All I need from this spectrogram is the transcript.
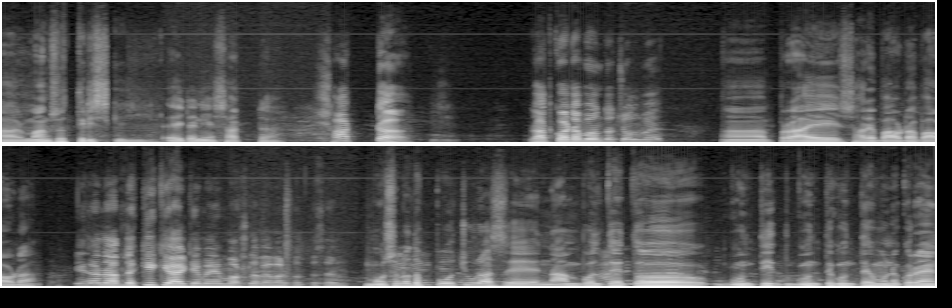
আর মাংস তিরিশ কেজি। এইটা নিয়ে ষাটটা ষাটটা রাত কয়টা পর্যন্ত চলবে? প্রায় সাড়ে বারোটা বারোটা। এখানে আপনি কি কি আইটেমে মশলা ব্যবহার করতেছেন? মশলা তো প্রচুর আছে। নাম বলতে তো গুনতে গুনতে গুনতে মনে করেন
